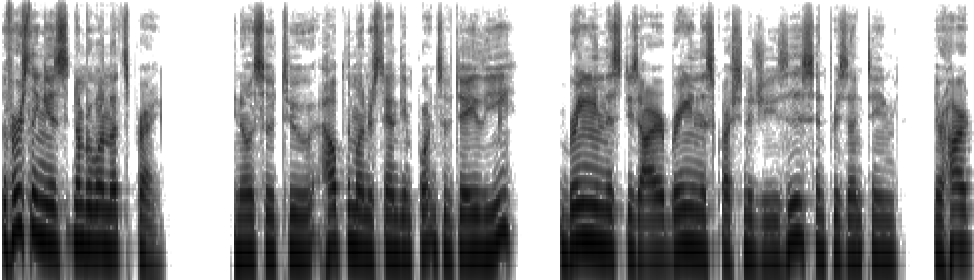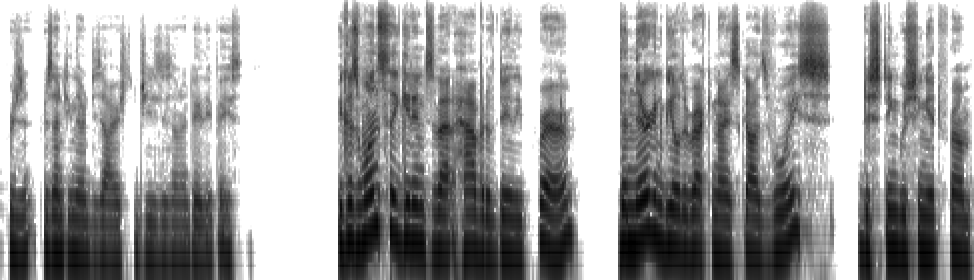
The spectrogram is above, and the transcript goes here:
The first thing is number one, let's pray. You know, so to help them understand the importance of daily bringing this desire, bringing this question to Jesus, and presenting their heart, pre- presenting their desires to Jesus on a daily basis. Because once they get into that habit of daily prayer, then they're going to be able to recognize God's voice, distinguishing it from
